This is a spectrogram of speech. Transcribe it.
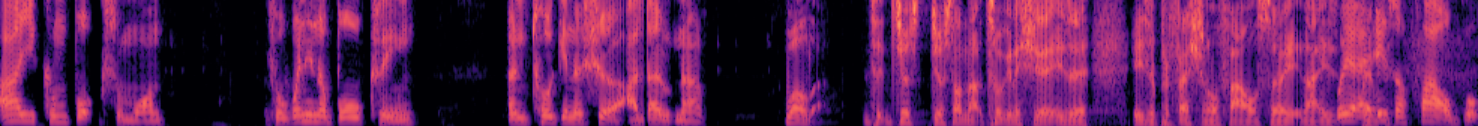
how you can book someone for winning a ball clean and tugging a shirt, I don't know. Well, t- just just on that, tugging a shirt is a is a professional foul, so that is. Well, yeah, it is a foul, but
